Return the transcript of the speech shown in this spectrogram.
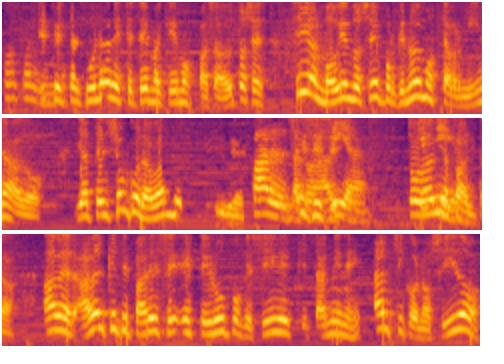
Totalmente. espectacular este tema que hemos pasado. Entonces, sigan moviéndose porque no hemos terminado. Y atención con la banda que sigue. Falta Sí, sí, sí. todavía. Todavía falta. A ver, a ver qué te parece este grupo que sigue, que también es archiconocido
